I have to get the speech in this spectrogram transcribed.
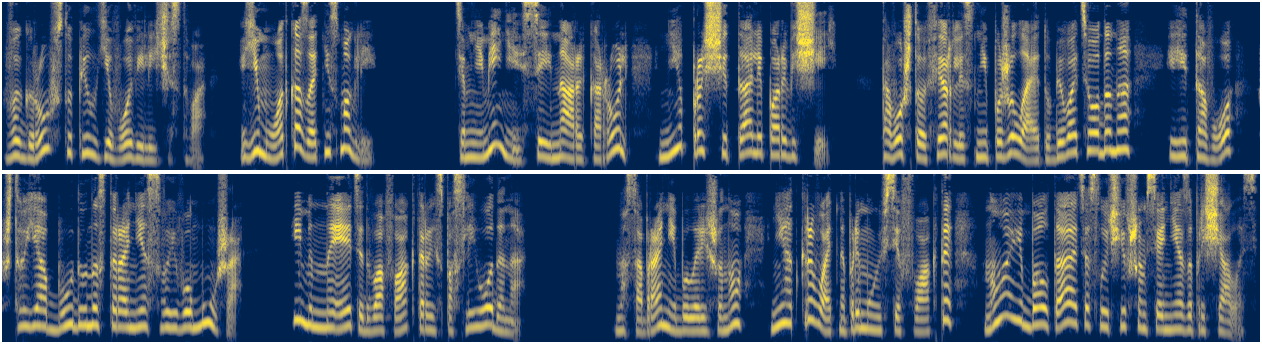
в игру вступил его величество. Ему отказать не смогли. Тем не менее, Сейнар и король не просчитали пары вещей. Того, что Ферлис не пожелает убивать Одана, и того, что я буду на стороне своего мужа. Именно эти два фактора и спасли Одана. На собрании было решено не открывать напрямую все факты, но и болтать о случившемся не запрещалось.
